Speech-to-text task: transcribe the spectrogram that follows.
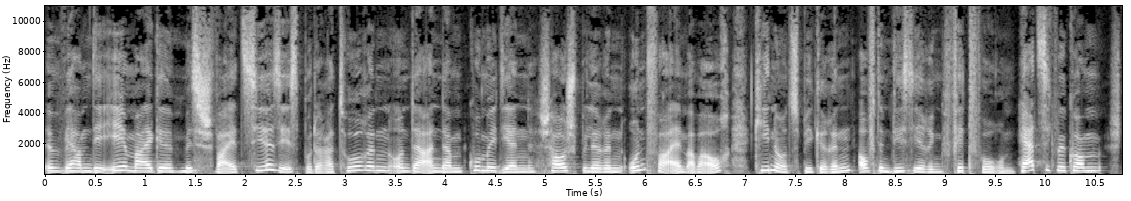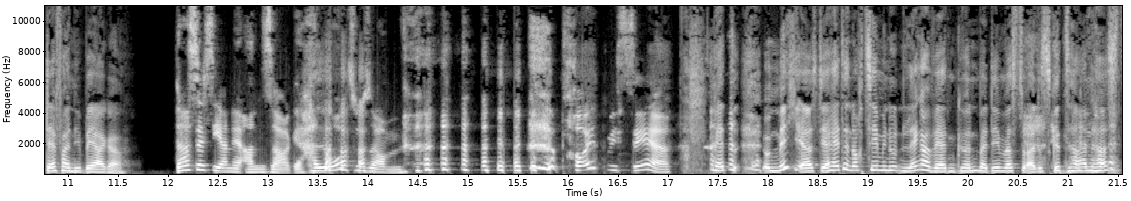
Äh, wir haben die ehemalige Miss Schweiz hier. Sie ist Moderatorin, unter anderem Comedienne, Schauspielerin und vor allem aber auch Keynote-Speakerin auf dem diesjährigen Fit-Forum. Herzlich willkommen, Stefanie Berger. Das ist ja eine Ansage. Hallo zusammen. Freut mich sehr. Hätte, und mich erst. Ja, hätte noch zehn Minuten länger werden können bei dem, was du alles getan hast.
